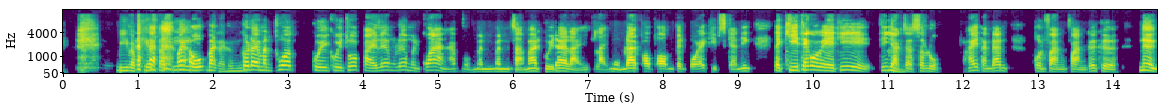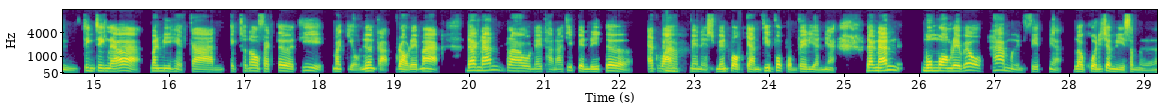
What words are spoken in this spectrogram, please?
มีแบบเคสตัดไม่ดี้เอามันหลายมุมก็ได้มันทั่ว คุยคุยทั่วไปเรื่องเรื่องมันกว้างครับผมมันมันสามารถคุยได้หลายหลายมุมได้พอพอมันเป็น proactive scanning แต่ key takeaway ที่ที่อืมอยากจะสรุปให้ทางด้านคนฟังฟังก็คือหนึ่งจริง ๆ แล้วอะมันมีเหตุการณ์ external factor ที่มาเกี่ยวเนื่องกับเราได้มาก ดังนั้นเราในฐานะที่เป็น reader ครับ advanced management โปรแกรมที่พวกผมไปเรียนเนี่ย ดังนั้นมุมมองเลเวลห้าหมื่นฟิตเนี่ยเราควรที่จะมีเสมอ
